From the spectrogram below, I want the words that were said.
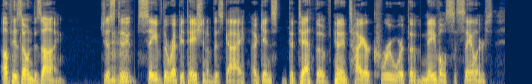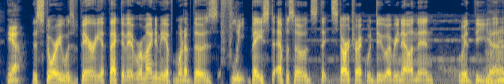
of his own design, just to mm-hmm. save the reputation of this guy against the death of an entire crew worth of naval sailors. Yeah This story was very effective. It reminded me of one of those fleet based episodes that Star Trek would do every now and then with the uh,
